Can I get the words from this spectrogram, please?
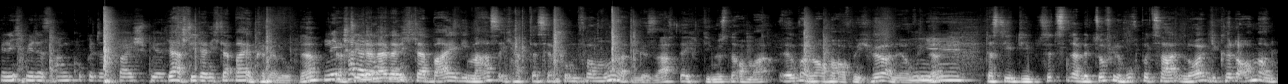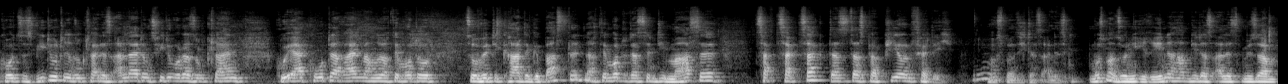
wenn ich mir das angucke, das Beispiel. Ja, steht ja nicht dabei im Katalog, ne? Nee, da steht ja Katalog leider nicht. nicht dabei, die Maße. Ich habe das ja schon vor Monaten gesagt. Ich, die müssen auch mal irgendwann auch mal auf mich hören irgendwie, Nee. ne? Dass die, die sitzen da mit so viel hochbezahlten Leuten, die können auch mal ein kurzes Video drehen, so ein kleines Anleitungsvideo oder so einen kleinen QR-Code da reinmachen, so nach dem Motto, so wird die Karte gebastelt, nach dem Motto, das sind die Maße, zack, zack, zack, das ist das Papier und fertig. Muss man sich das alles, muss man so eine Irene haben, die das alles mühsam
